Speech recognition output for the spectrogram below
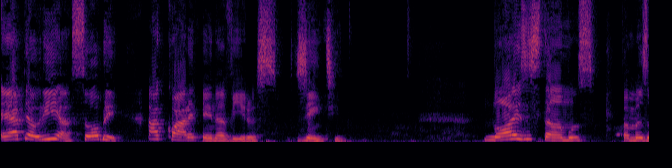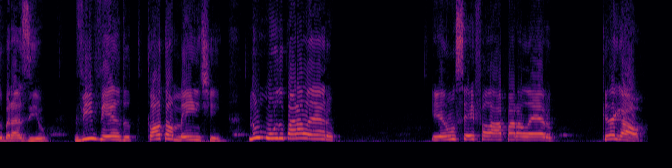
É a teoria sobre a quarentena vírus. Gente, nós estamos, pelo menos no Brasil, vivendo totalmente num mundo paralelo. E eu não sei falar paralelo. Que legal.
